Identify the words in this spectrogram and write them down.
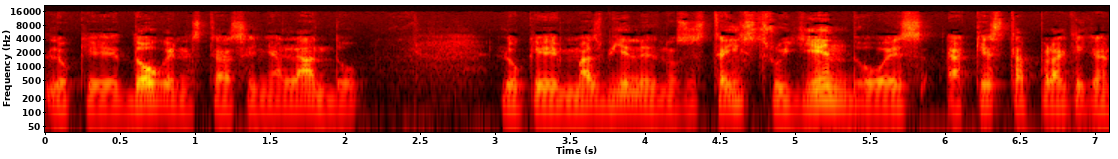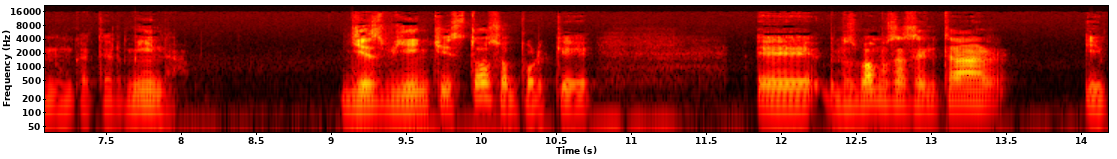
lo que Dogen está señalando, lo que más bien nos está instruyendo es a que esta práctica nunca termina. Y es bien chistoso porque eh, nos vamos a sentar y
